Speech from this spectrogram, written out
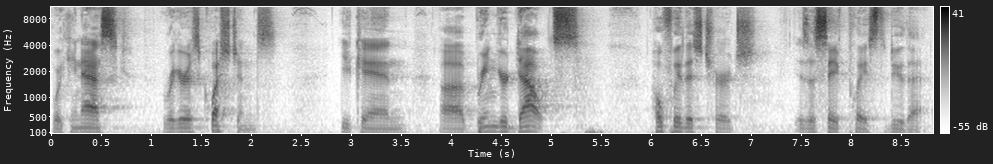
where you can ask rigorous questions. You can uh, bring your doubts. Hopefully, this church is a safe place to do that.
